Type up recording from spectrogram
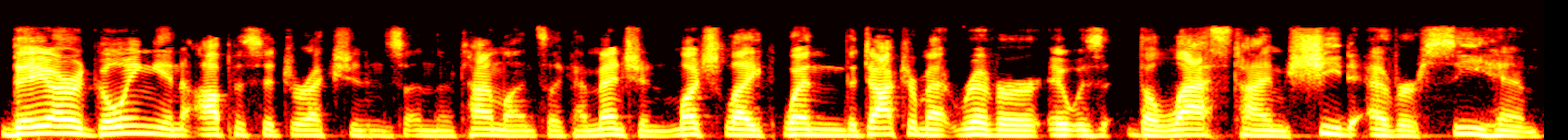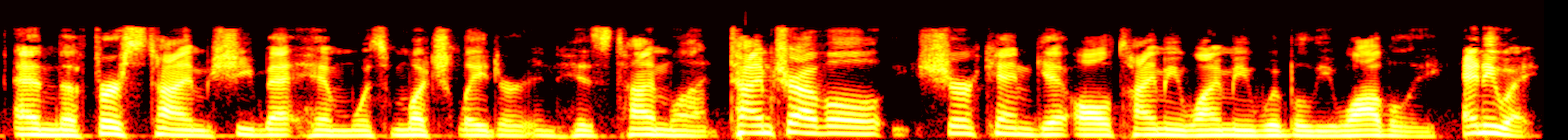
They are going in opposite directions in their timelines, like I mentioned, much like when the Doctor met River, it was the last time she'd ever see him, and the first time she met him was much later in his timeline. Time travel sure can get all timey wimey wibbly wobbly. Anyway,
